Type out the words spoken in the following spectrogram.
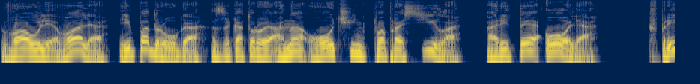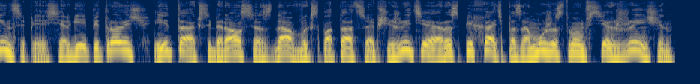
Вауле Валя и подруга, за которую она очень попросила, Арите Оля. В принципе, Сергей Петрович и так собирался, сдав в эксплуатацию общежитие, распихать по замужествам всех женщин,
